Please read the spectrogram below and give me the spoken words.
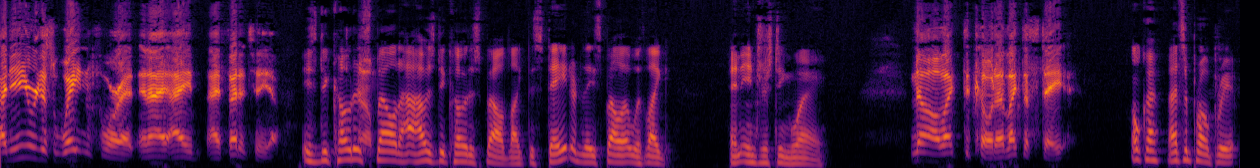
I knew you were just waiting for it, and I, I, I fed it to you. Is Dakota Um, spelled? How is Dakota spelled? Like the state, or do they spell it with like an interesting way? No, I like Dakota. I like the state. Okay, that's appropriate.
